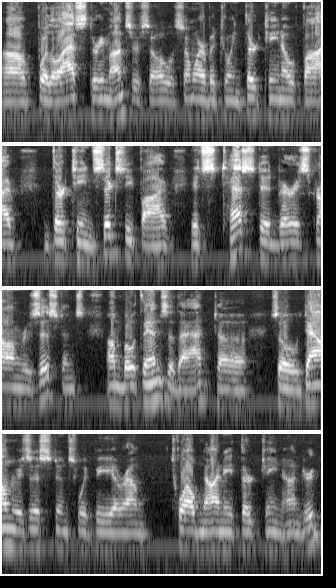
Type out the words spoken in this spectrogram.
uh, for the last three months or so, somewhere between 1305 and 1365. It's tested very strong resistance on both ends of that. Uh, so down resistance would be around 1290, 1300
